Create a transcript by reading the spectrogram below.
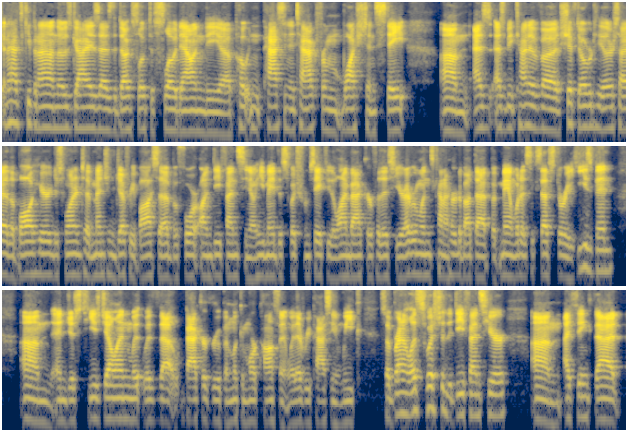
Gonna have to keep an eye on those guys as the Ducks look to slow down the uh, potent passing attack from Washington State. Um, as as we kind of uh, shift over to the other side of the ball here, just wanted to mention Jeffrey Bassa before on defense. You know, he made the switch from safety to linebacker for this year. Everyone's kind of heard about that, but man, what a success story he's been. Um, and just he's gelling with with that backer group and looking more confident with every passing week. So, Brennan, let's switch to the defense here. Um, I think that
